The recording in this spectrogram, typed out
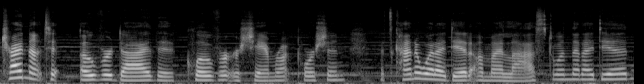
Tried not to over dye the clover or shamrock portion. That's kind of what I did on my last one that I did.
